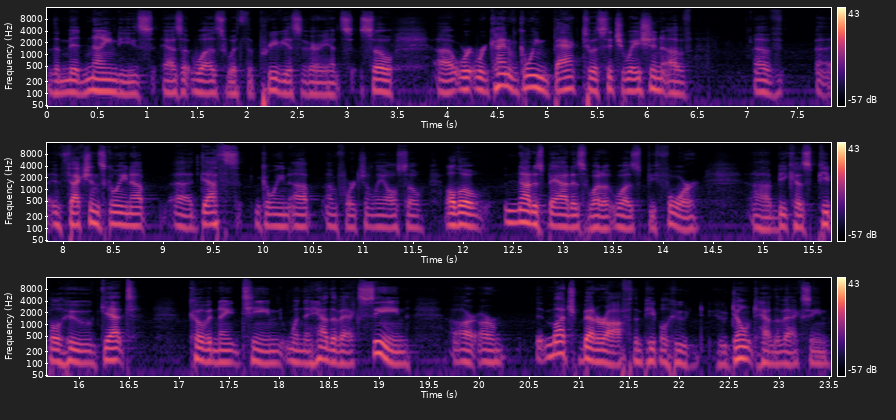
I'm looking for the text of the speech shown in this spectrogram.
the mid 90s as it was with the previous variants. So uh, we're, we're kind of going back to a situation of, of uh, infections going up, uh, deaths going up, unfortunately, also, although not as bad as what it was before, uh, because people who get COVID 19 when they have the vaccine are, are, much better off than people who, who don't have the vaccine.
